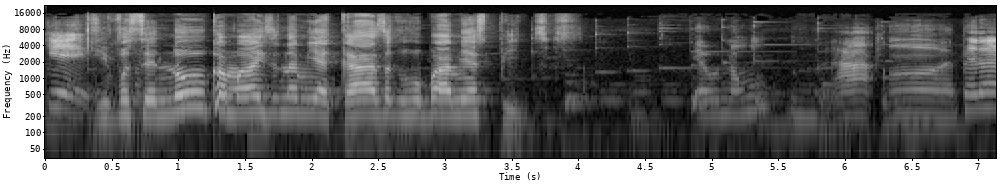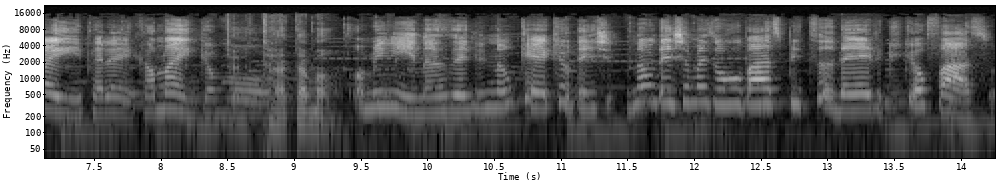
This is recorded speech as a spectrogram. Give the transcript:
quê? Que você nunca mais ir na minha casa roubar minhas pizzas. Eu não... Ah, ah, peraí, peraí, calma aí que eu vou... Tá, tá bom. Ô meninas, ele não quer que eu deixe... Não deixa mais eu roubar as pizzas dele, o que que eu faço?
